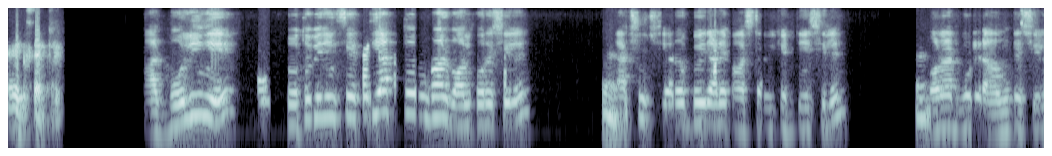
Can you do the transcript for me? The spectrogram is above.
এক্স্যাক্টলি আর বোলিং এ প্রথম ইনিংসে তিয়াত্তর ওভার বল করেছিলেন। একশো ছিয়ানব্বই রানে পাঁচটা উইকেট নিয়েছিলেন। বনার বোর্ডের আউটে ছিল।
